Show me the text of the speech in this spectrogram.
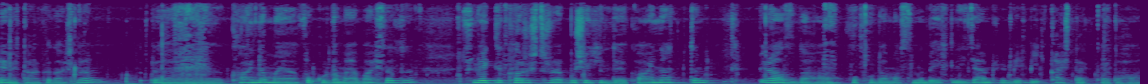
Evet arkadaşlar e, kaynamaya fokurdamaya başladı. Sürekli karıştırarak bu şekilde kaynattım. Biraz daha fokurdamasını bekleyeceğim. Şöyle bir, birkaç dakika daha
